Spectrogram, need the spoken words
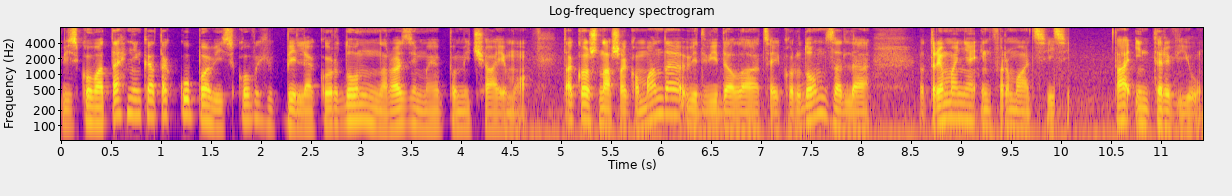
Військова техніка та купа військових біля кордону наразі ми помічаємо. Також наша команда відвідала цей кордон задля отримання інформації та інтерв'ю.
